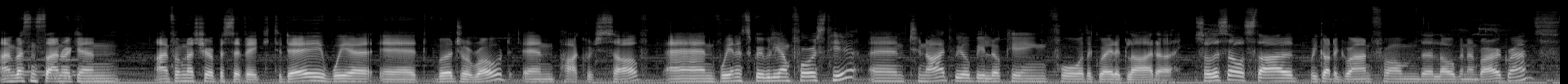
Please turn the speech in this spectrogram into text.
I'm Weston Steinricken. I'm from Natura Pacific. Today we're at Virgil Road in Park Ridge South and we're in a squibbly forest here and tonight we'll be looking for the greater glider. So this all started, we got a grant from the Logan Enviro Grants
